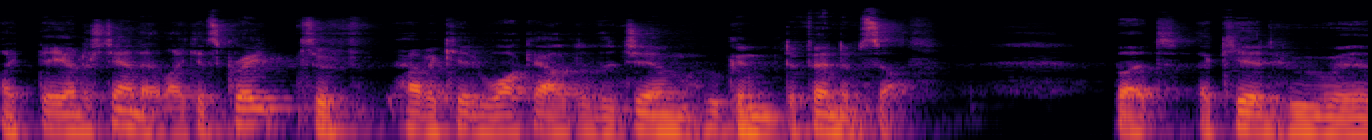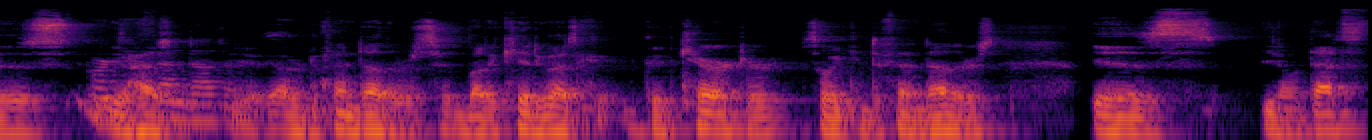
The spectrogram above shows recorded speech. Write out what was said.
like they understand that. Like it's great to have a kid walk out of the gym who can defend himself but a kid who is or defend has, others or defend others, but a kid who has good character so he can defend others is you know that's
